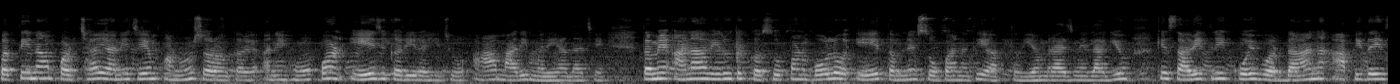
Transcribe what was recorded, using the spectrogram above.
પતિના પડછાયાની જેમ અનુસરણ કરે અને હું પણ એ જ કરી રહી છું. આ મારી મર્યાદા છે. તમે આના વિરુદ્ધ કશું પણ બોલો એ તમને શોભા નથી આપતો. યમરાજને લાગ્યું કે સાવિત્રી કોઈ વરદાન આપી દઈશ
